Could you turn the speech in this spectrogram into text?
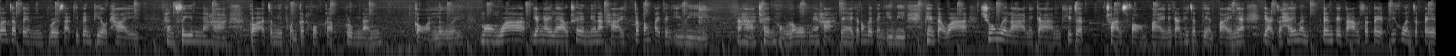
ก็จะเป็นบริษัทที่เป็นเพียวไทยทั้งสิ้นนะคะ ก็อาจจะมีผลกระทบกับกลุ่มนั้น ก่อนเลย มองว่ายังไงแล้วเทรนเนี่ยนะคะก็ต้องไปเป็น EV นะคะเทรนด์ของโลกเนี่ยค่ะยังไงก็ต้องไปเป็น EV เพียงแต่ว่าช่วงเวลาในการที่จะ transform ไปในการที่จะเปลี่ยนไปเนี่ยอยากจะให้มันเป็นไปตามสเต็ปที่ควรจะเป็น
